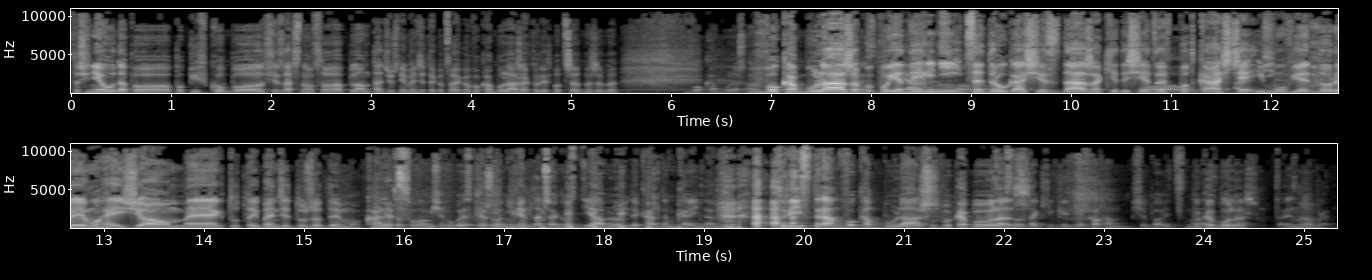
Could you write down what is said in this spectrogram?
to się nie uda po, po piwku, bo się zaczną słowa plątać, już nie będzie tego całego wokabularza, który jest potrzebny, żeby... Wokabularz. Wokabularza, bo po jednej linijce słowo. druga się zdarza, kiedy siedzę o, w podcaście i się... mówię do rymu, hej ziomek, tutaj będzie dużo dymu, koniec. Ale to słowo mi się w ogóle skojarzyło, nie wiem dlaczego, z Diablo i Descardem Kane'em. Tristram, wokabularz. Wokabularz. To są takie, ja kocham się bawić. No, wokabularz. To jest no. dobre.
